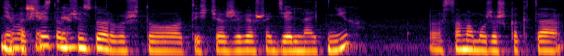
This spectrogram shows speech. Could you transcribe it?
Нет, вообще это очень здорово, что ты сейчас живешь отдельно от них, э, сама можешь как-то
